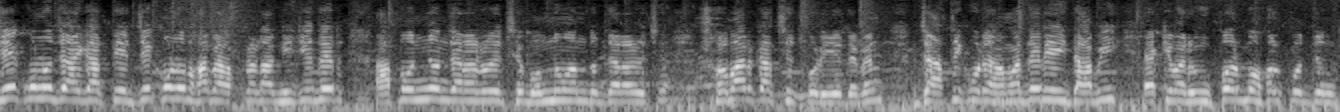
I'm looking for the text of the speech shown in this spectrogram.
যে কোনো জায়গাতে যে কোনোভাবে আপনারা নিজেদের আপনজন যারা রয়েছে বন্ধু বান্ধব যারা রয়েছে, সবার কাছে ছড়িয়ে দেবেন যাতে করে আমাদের এই দাবি একেবারে উপর মহল পর্যন্ত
